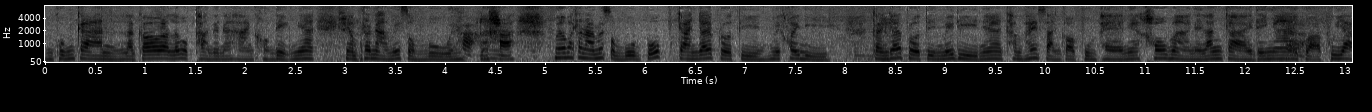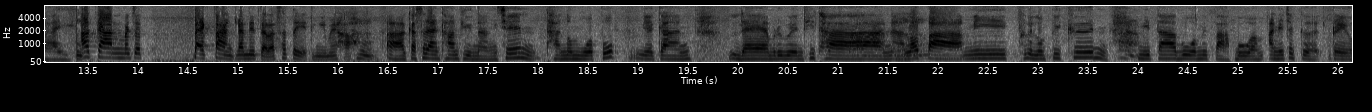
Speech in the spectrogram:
มิคุ้มกัน แล้วก็ระบบทางเดินอาหารของเด็กเนี่ยยังพัฒนาไม่สมบูรณ์ค่ะนะคะ เมื่อพัฒนาไม่สมบูรณ์ปุ๊บการย่อยโปรตีนไม่ค่อยดี การย่อยโปรตีนไม่ดีเนี่ยทำให้สารก่อภูมิแพ้เนี่ยเข้ามาในร่างกายได้ง่ายค่ะกว่าผู้ใหญ่ อาการมันจะแตกต่างกันในแต่ละสเตจอย่างนี้ไหมคะอ่าการแสดงทางผิวหนัง เช่น ทานนมวัวปุ๊บ มีอาการแดงบริเวณที่ทานอ่ารอบปากมีผื่นลมพิษขึ้นค่ะมีตาบวม มีปากบวม อันนี้จะเกิดเร็ว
